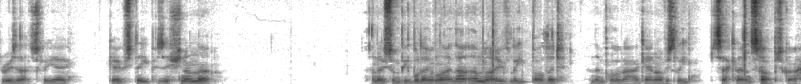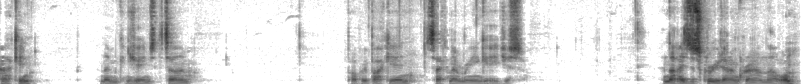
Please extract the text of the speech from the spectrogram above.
There is actually a ghost date position on that. I know some people don't like that. I'm not overly bothered. And then pull it out again. Obviously, second hand stops, got a hacking. And then we can change the time. Pop it back in, second hand re-engages. And that is a screw down crown, that one.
